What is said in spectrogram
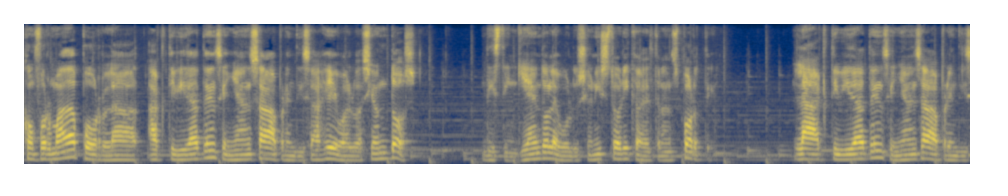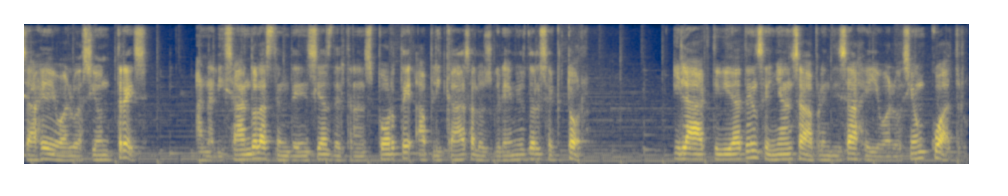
conformada por la actividad de enseñanza, aprendizaje y evaluación 2, distinguiendo la evolución histórica del transporte, la actividad de enseñanza, aprendizaje y evaluación 3, analizando las tendencias del transporte aplicadas a los gremios del sector. Y la actividad de enseñanza, aprendizaje y evaluación 4,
